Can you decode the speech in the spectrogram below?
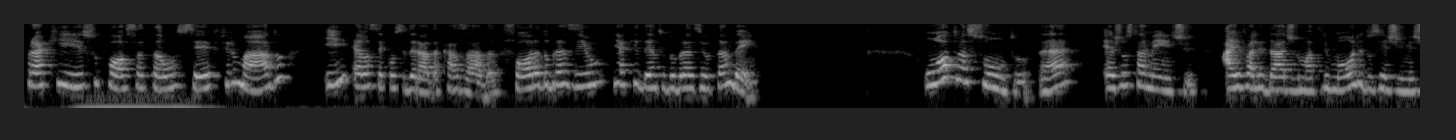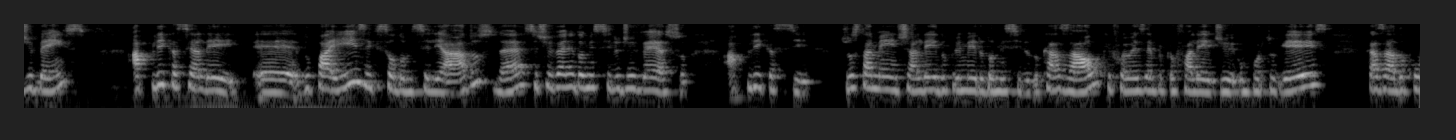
para que isso possa então ser firmado e ela ser considerada casada fora do Brasil e aqui dentro do Brasil também. Um outro assunto né, é justamente a invalidade do matrimônio, dos regimes de bens. Aplica-se a lei é, do país em que são domiciliados, né? Se tiverem domicílio diverso, aplica-se justamente a lei do primeiro domicílio do casal, que foi o exemplo que eu falei de um português casado com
